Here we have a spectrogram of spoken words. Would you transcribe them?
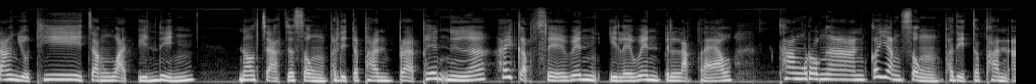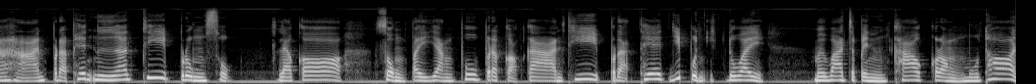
ตั้งอยู่ที่จังหวัดอินหลิน นอกจากจะส่งผลิตภัณฑ์ประเภทเนื้อให้กับเซเว่นอีเลเว่นเป็นหลักแล้ว ทางโรงงานก็ยังส่งผลิตภัณฑ์อาหารประเภทเนื้อที่ปรุงสุก แล้วก็ส่งไปยังผู้ประกอบการที่ประเทศญี่ปุ่นอีกด้วย ไม่ว่าจะเป็นข้าวกล่องหมูทอด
